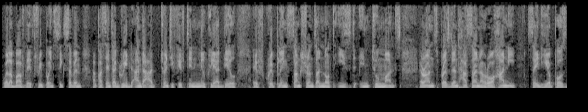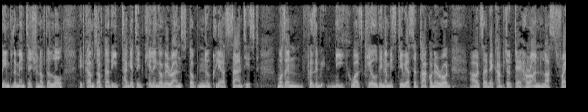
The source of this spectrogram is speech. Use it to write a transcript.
well above the 3.67% agreed under a 2015 nuclear deal if crippling sanctions are not eased in two months. Iran's President Hassan Rouhani said he opposed the implementation of the law. It comes after the targeted killing of Iran's top nuclear scientist. Mohsen Fakhrizadeh was killed in a mysterious attack on a road outside the capital Tehran last Friday.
